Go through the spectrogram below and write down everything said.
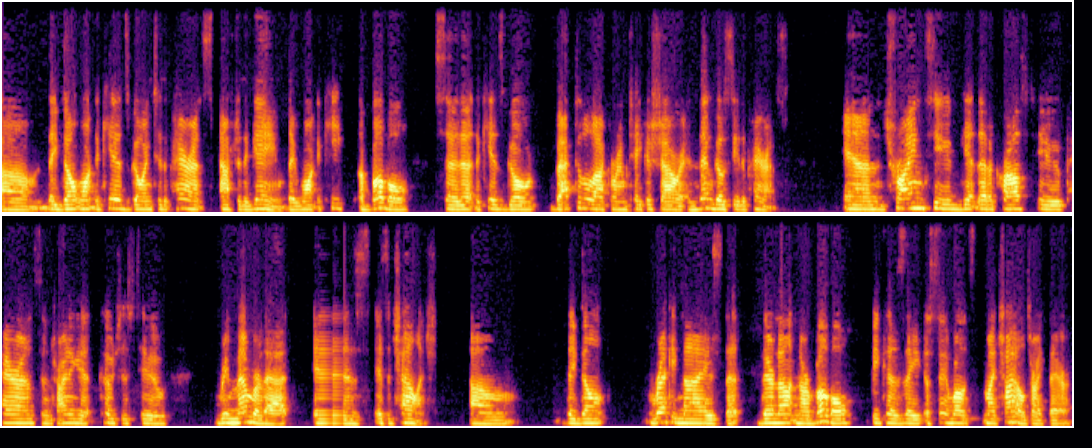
Um, they don't want the kids going to the parents after the game. They want to keep a bubble so that the kids go back to the locker room, take a shower, and then go see the parents. And trying to get that across to parents and trying to get coaches to remember that is is a challenge. Um, they don't recognize that they're not in our bubble because they assume, well, it's my child's right there,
